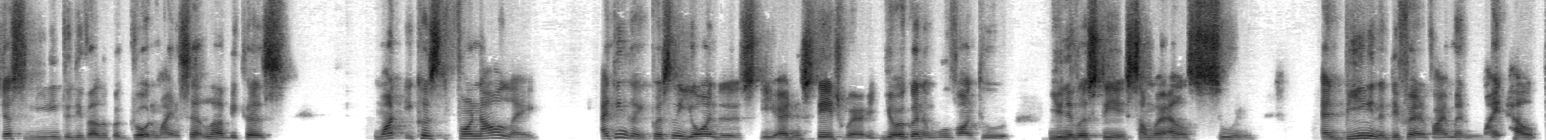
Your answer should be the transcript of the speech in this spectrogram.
just needing to develop a growth mindset, lah. Because one, because for now, like I think, like personally, you're in the at a stage where you're gonna move on to university somewhere else soon, and being in a different environment might help.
